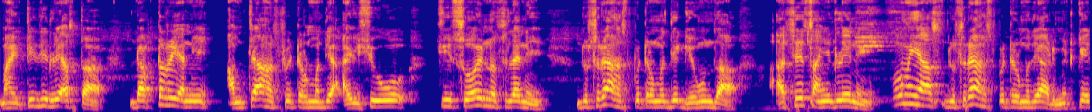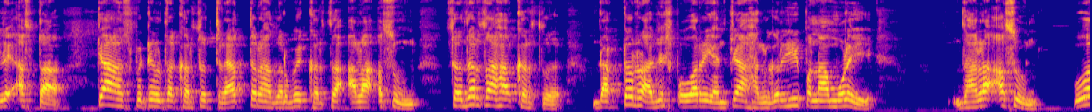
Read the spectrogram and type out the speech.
माहिती दिली असता डॉक्टर यांनी आमच्या हॉस्पिटलमध्ये आय सी यूची सोय नसल्याने दुसऱ्या हॉस्पिटलमध्ये घेऊन जा असे सांगितल्याने मी या दुसऱ्या हॉस्पिटलमध्ये ॲडमिट केले असता त्या हॉस्पिटलचा खर्च त्र्याहत्तर हजार रुपये खर्च आला असून सदरचा हा खर्च डॉक्टर राजेश पवार यांच्या हलगर्जीपणामुळे झाला असून व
